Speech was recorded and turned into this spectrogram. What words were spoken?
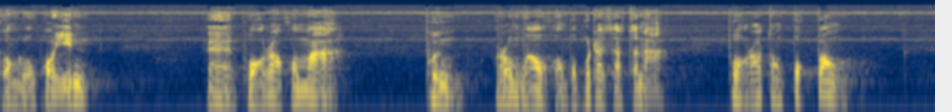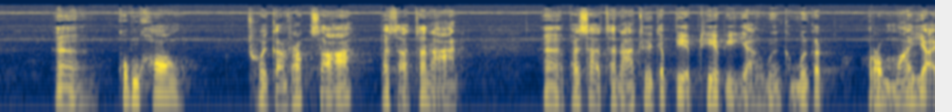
ของหลวงพ่ออินพวกเราเข้ามาพึ่งร่มเงาของพระพุทธศาสนา พวกเราต้องปกป้องคุ้มครองช่วยการรักษาพระศาสนาพระศาสนาที่จะเปรียบเทียบอีกอย่างเหมือนกับเหมือนกับร่มไม้ใหญ่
